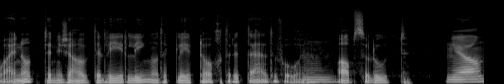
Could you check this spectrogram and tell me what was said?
why not? Dann ist auch der Lehrling oder die Lehrtochter ein Teil davon. Mhm. Absolut. Ja,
